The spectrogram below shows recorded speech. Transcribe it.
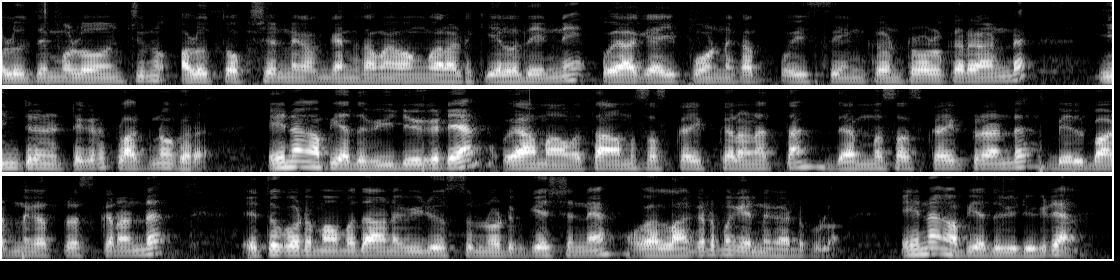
අලුතෙන්ම launch වුණු අලුත් option එකක් ගැන තමයි මම ඔයාලට කියලා දෙන්නේ. ඔයාගේ iPhone එකත් voice එකෙන් control කරගන්න ඉන්ටර්නෙට් එකට plug නොකර. එහෙනම් අපි අද වීඩියෝ එකට යන්. ඔයා මාව තාම subscribe කරලා නැත්නම් දැම්ම subscribe කරන්න, bell button එකත් press කරන්න. එතකොට මම දාන videos වල notification එක ඔයා ළඟටම ගෙන්න ගන්න පුළුවන්. එහෙනම් අපි අද වීඩියෝ එකට යන්.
